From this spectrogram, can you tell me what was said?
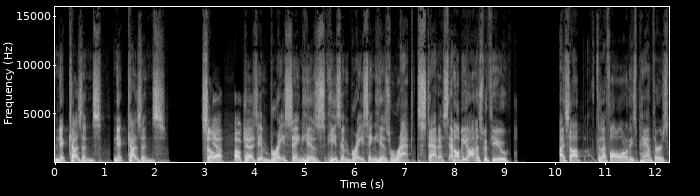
Nick Cousins. Nick Cousins. So yeah, okay. he's embracing his he's embracing his rat status. And I'll be honest with you, I saw because I follow a lot of these Panthers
